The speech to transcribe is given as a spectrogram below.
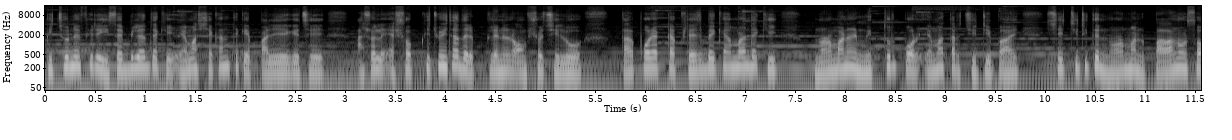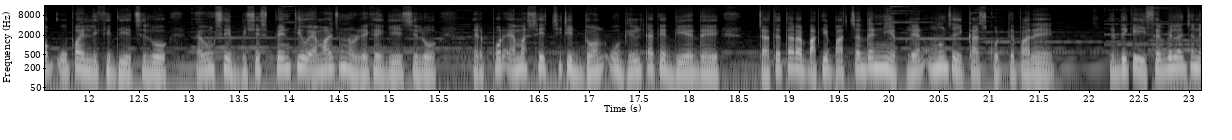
পিছনে ফিরে ইসাবেলা দেখে এমা সেখান থেকে পালিয়ে গেছে। আসলে এসব কিছুই তাদের প্ল্যানের অংশ ছিল। তারপর একটা ফ্ল্যাশব্যাকে আমরা দেখি, নরমানের মৃত্যুর পর এমা তার চিঠি পায়। সেই চিঠিতে নরমান পালানোর সব উপায় লিখে দিয়েছিল এবং সেই বিশেষ পেনটিও এমার জন্য রেখে গিয়েছিল। এরপর এমা সেই চিঠি ডন ও গিলটাকে দিয়ে দেয়। যাতে তারা বাকি বাচ্চাদের নিয়ে প্ল্যান অনুযায়ী কাজ করতে পারে। এদিকে ইসাবেলার জন্য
